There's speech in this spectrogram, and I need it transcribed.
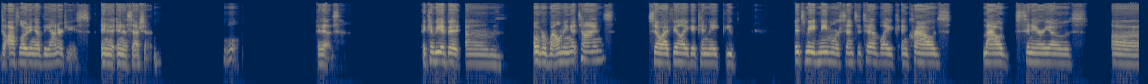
the offloading of the energies in a, in a session. Cool. It is. It can be a bit um, overwhelming at times. So I feel like it can make you, it's made me more sensitive, like in crowds, loud scenarios, uh,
